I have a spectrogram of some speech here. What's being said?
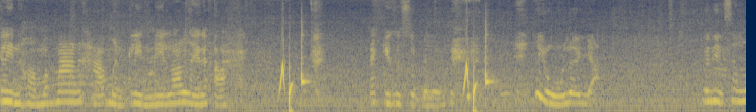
กลิ่นหอมมากๆนะคะ เหมือนกลิ่นเมลอนเลยนะคะน่ากินสุดๆไปเลยหิวเลยอะมันดีสโล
